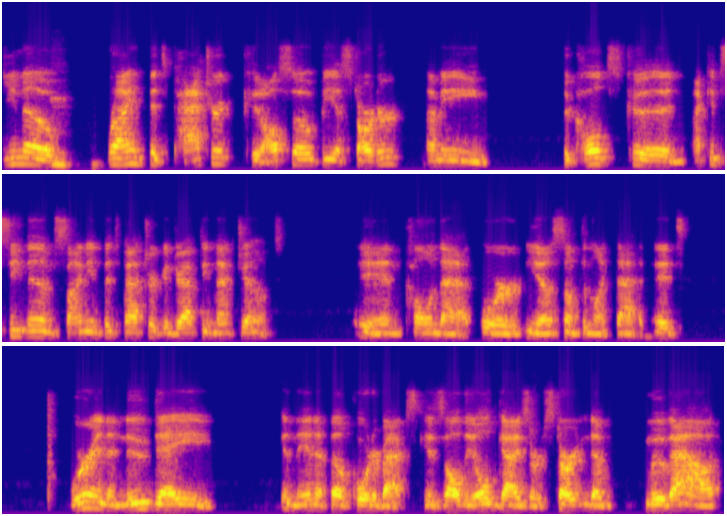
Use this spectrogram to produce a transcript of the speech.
you know, Ryan Fitzpatrick could also be a starter. I mean, the Colts could, I could see them signing Fitzpatrick and drafting Mac Jones and calling that, or, you know, something like that. It's, we're in a new day in the NFL quarterbacks because all the old guys are starting to move out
